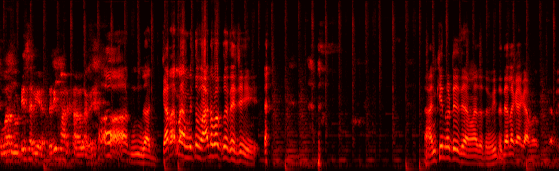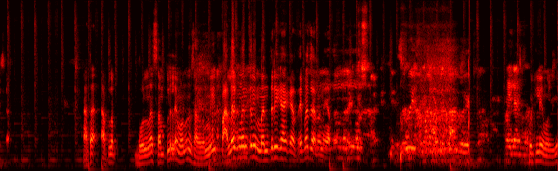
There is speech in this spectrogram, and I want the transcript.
तुम्हाला नोटीस आली आहे, तरी मार खावा लागेल. आ, करा ना मी तर वाट बघतो त्याची. आणखी नोटीस द्या माझं मी तर त्याला काय घाबरतो त्यापेक्षा. आता आपलं बोलणं संपलेलं आहे म्हणून सांगू मी पालकमंत्री मंत्री काय करताय बस झालं नाही आता. कुठली मुलगी?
